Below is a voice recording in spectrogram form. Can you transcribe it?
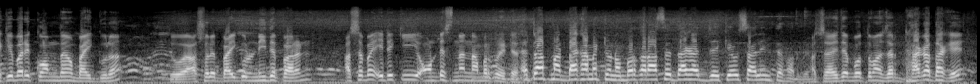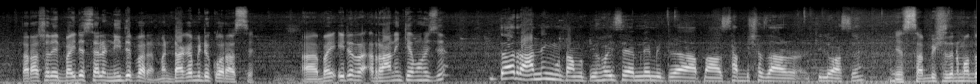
একেবারে কম দামে বাইকগুলো তো আসলে বাইকগুলো নিতে পারেন। আচ্ছা ভাই এটা কি অনটেস না নাম্বার করে এটা? এটা আপনার ঢাকা মেট্রো নম্বর করা আছে ঢাকা যে কেউ চাইলে নিতে পারবে। আচ্ছা এটা বর্তমানে যারা ঢাকা থাকে তারা আসলে বাইকটা স্যালারি নিতে পারেন। মানে ঢাকা মিটে করা আছে। ভাই এটা রানিং কেমন হয়েছে? তার রানিং মোটামুটি হয়েছে এমনি মিটার আপনার ছাব্বিশ হাজার কিলো আছে। ছাব্বিশ হাজারের মতো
